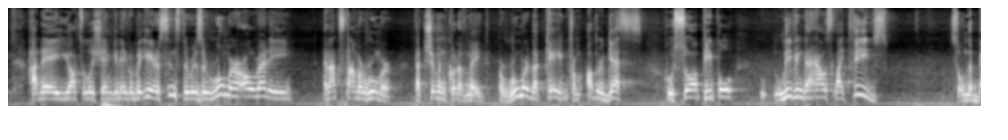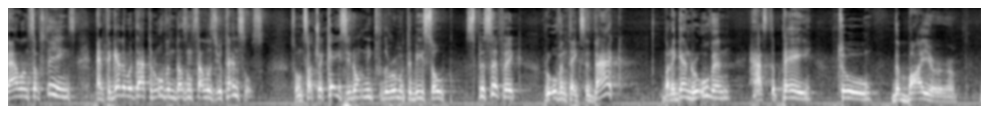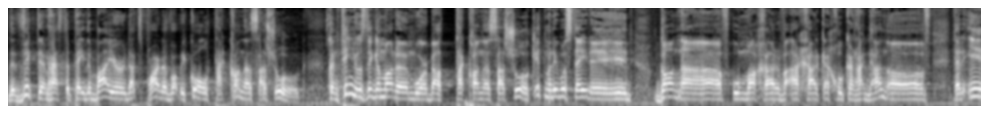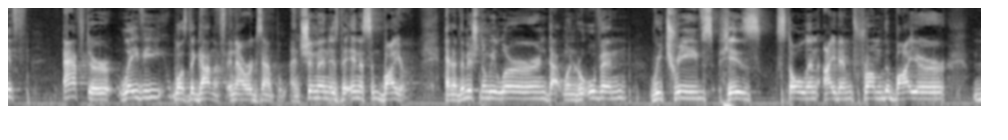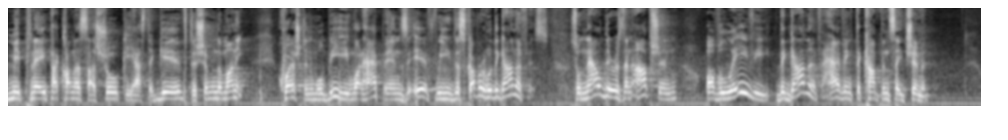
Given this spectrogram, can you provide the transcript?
since there is a rumor already, and that's not a rumor that Shimon could have made, a rumor that came from other guests who saw people leaving the house like thieves. So in the balance of things, and together with that, Reuven doesn't sell his utensils. So in such a case, you don't need for the rumor to be so specific. Reuven takes it back, but again, Reuven has to pay to the buyer. the victim has to pay the buyer. That's part of what we call takanas hashuk. Continues the Gemara more about takanas hashuk. Itmari was stated, gonaf umachar va'achar kachukar haganov, that if after Levi was the ganaf in our example, and Shimon is the innocent buyer, and in the Mishnah we learn that when Reuven retrieves his stolen item from the buyer, mipnei takanas hashuk, he has to give to Shimon the money. Question will be, what happens if we discover who the ganef is? So now there is an option of Levi, the ganef, having to compensate Shimon.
